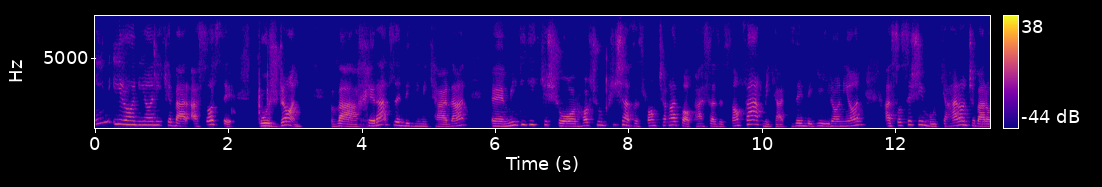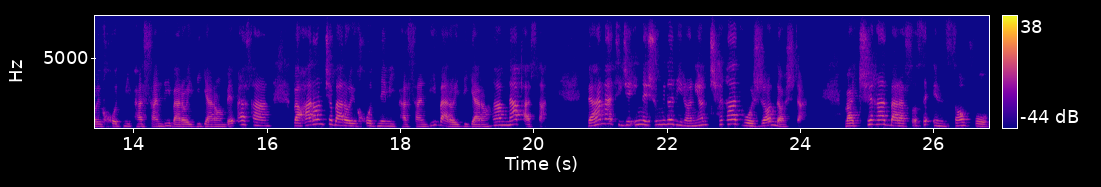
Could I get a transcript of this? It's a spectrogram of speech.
این ایرانیانی که بر اساس وجدان و خرد زندگی می‌کردن می‌دیدید که شعارهاشون پیش از اسلام چقدر با پس از اسلام فرق می‌کرد. زندگی ایرانیان اساسش این بود که هر آنچه برای خود میپسندی برای دیگران بپسند و هر آنچه برای خود نمیپسندی برای دیگران هم نپسند. در نتیجه این نشون می‌داد ایرانیان چقدر وجدان داشتن و چقدر بر اساس انصاف و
